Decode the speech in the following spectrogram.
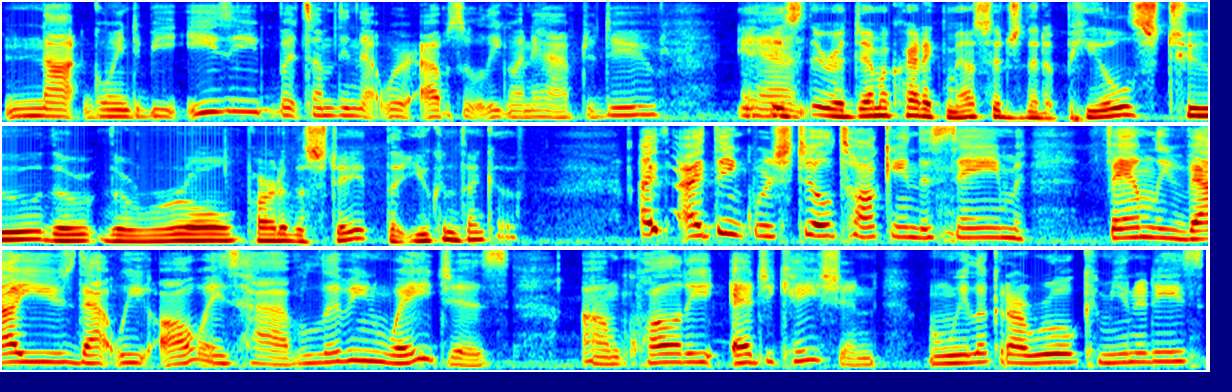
not going to be easy, but something that we're absolutely going to have to do. And is there a Democratic message that appeals to the, the rural part of the state that you can think of? I, I think we're still talking the same family values that we always have living wages, um, quality education. When we look at our rural communities,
